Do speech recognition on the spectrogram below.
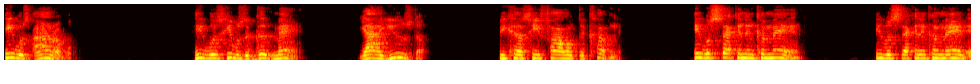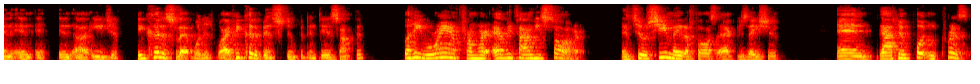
He was honorable. He was he was a good man. Yah used him because he followed the covenant. He was second in command. He was second in command in in in uh, Egypt. He could have slept with his wife. He could have been stupid and did something, but he ran from her every time he saw her until she made a false accusation and got him put in prison.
